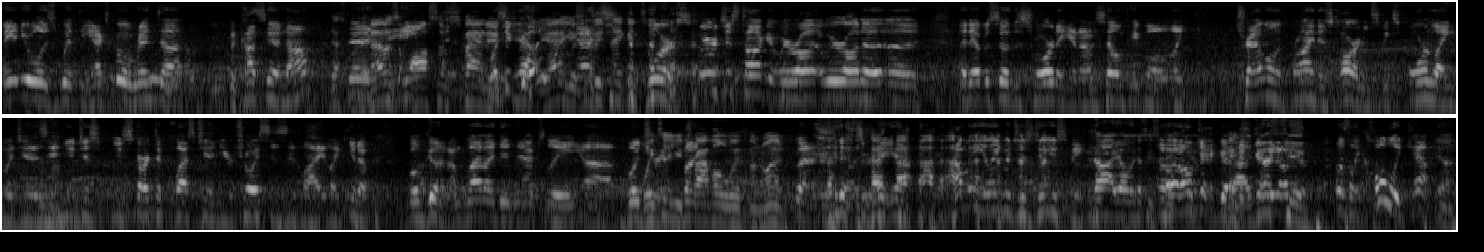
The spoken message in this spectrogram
Manuel is with the Expo Renta Vacacional. That's right. That was awesome Spanish. Was it yeah, good? yeah, you should be taking tours. we were just talking. We were on. We were on a, a an episode this morning, and I was telling people like traveling with Brian is hard. He speaks four languages, and you just you start to question your choices in life. Like you know, well, good. I'm glad I didn't actually uh, butcher Wait till you but, travel with Manuel. But right. Yeah. How many languages do you speak? No, I always just Oh, okay, good. Yeah, good. just I, was, you. I was like, holy cow. Yeah.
